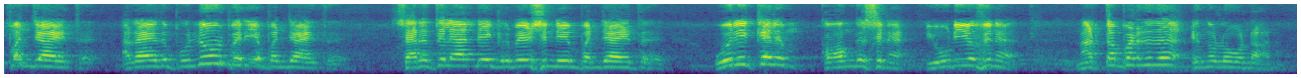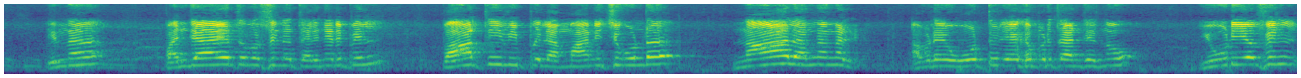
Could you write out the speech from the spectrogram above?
പഞ്ചായത്ത് അതായത് പുല്ലൂർ പെരിയ പഞ്ചായത്ത് ശരത്ലാലിന്റെയും കൃപേഷിന്റെയും പഞ്ചായത്ത് ഒരിക്കലും കോൺഗ്രസിന് യു ഡി എഫിന് നഷ്ടപ്പെടരുത് എന്നുള്ളതുകൊണ്ടാണ്. ഇന്ന് പഞ്ചായത്ത് പ്രസിഡന്റ് തെരഞ്ഞെടുപ്പിൽ പാർട്ടി വിപ്പിൽ അമ്മാനിച്ചുകൊണ്ട് നാലംഗങ്ങൾ അവിടെ വോട്ട് രേഖപ്പെടുത്താൻ ചെന്നു. യു ഡി എഫിൽ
